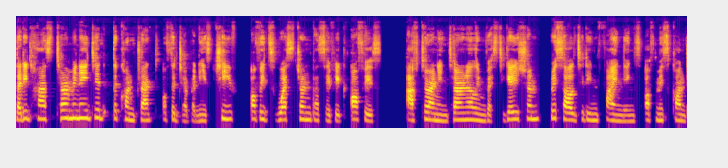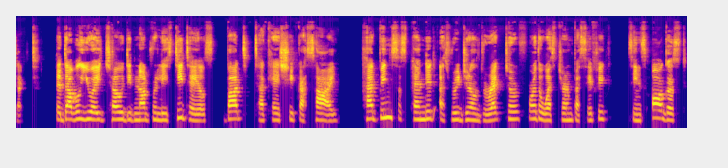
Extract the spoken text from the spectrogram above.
that it has terminated the contract of the Japanese chief of its Western Pacific office after an internal investigation resulted in findings of misconduct. The WHO did not release details, but Takeshi Kasai had been suspended as regional director for the Western Pacific since August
